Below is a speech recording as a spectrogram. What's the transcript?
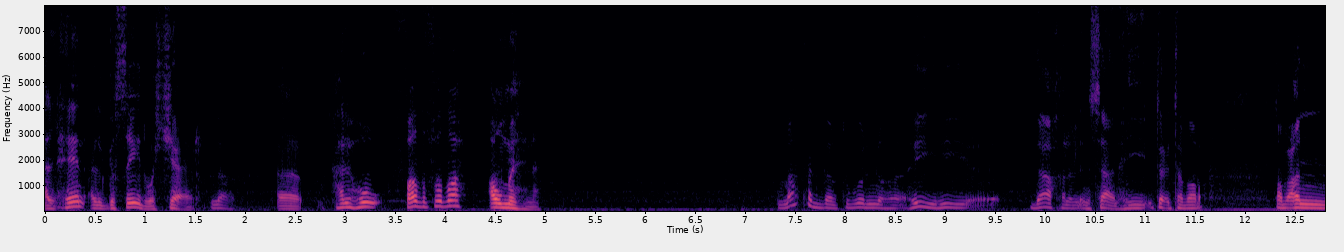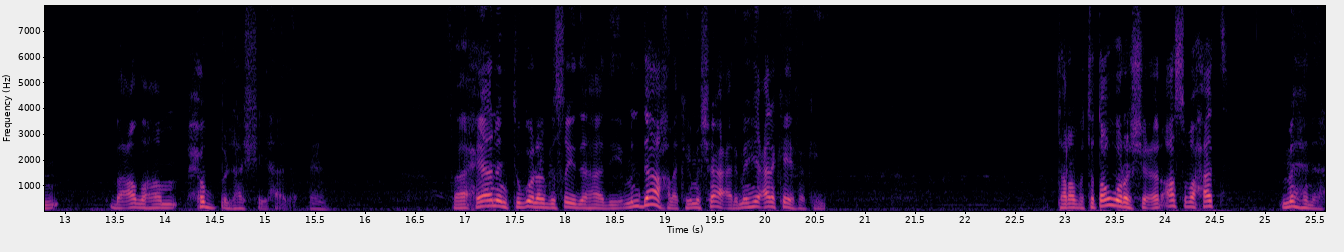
الحين القصيد والشعر. نعم. آه، هل هو فضفضة أو مهنة؟ ما تقدر تقول إنه هي هي داخل الإنسان هي تعتبر طبعا بعضهم حب لهالشيء هذا. إيه. فاحيانا تقول القصيدة هذه من داخلك هي مشاعر ما هي على كيفك هي. ترى بتطور الشعر أصبحت مهنة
